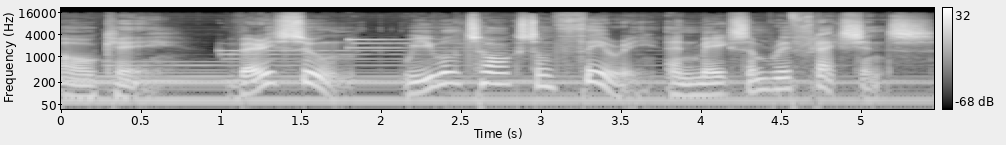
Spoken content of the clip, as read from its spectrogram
Okay, very soon we will talk some theory and make some reflections.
